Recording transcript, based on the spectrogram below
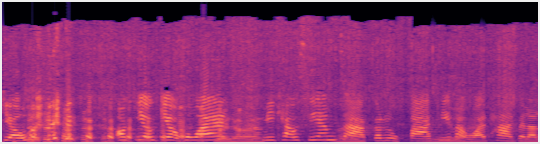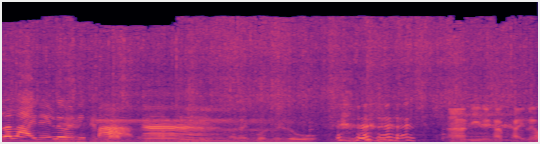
เกี่ยวไหมอ๋อเกี่ยวเกี่ยวเพราะว่าเกี่ยวใช่ไหม มีแคลเซียมจากกระดูกปลาที่นี่แหละแบบว่าทานไปแล้วละลายได้เลยในเคล็ดปาลับกเคล็ดอ่าลับที่หลายๆคนไม่รู้ยังไม่ถึงอ่าดีนะครับไข่เริ่ม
